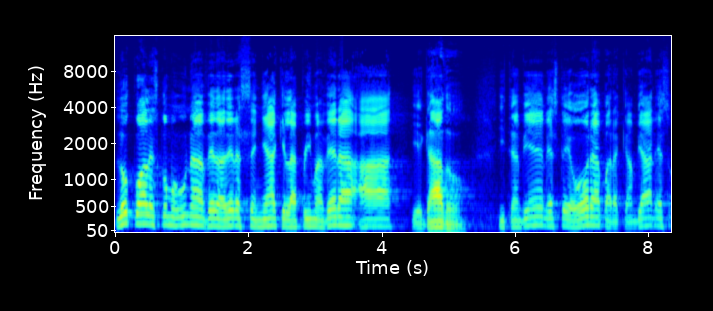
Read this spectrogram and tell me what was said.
lo cual es como una verdadera señal que la primavera ha llegado. Y también esta hora para cambiar es,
